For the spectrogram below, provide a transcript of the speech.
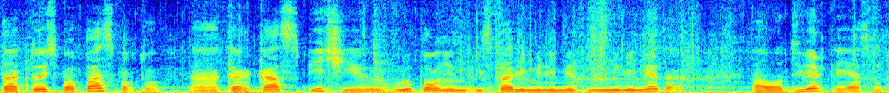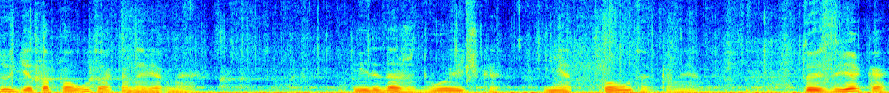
Так, то есть по паспорту э, каркас печи выполнен из стали миллиметр, а вот дверка, я смотрю, где-то полуторка, наверное. Или даже двоечка. Нет, полуторка, наверное. То есть дверка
